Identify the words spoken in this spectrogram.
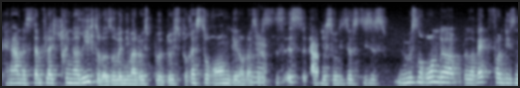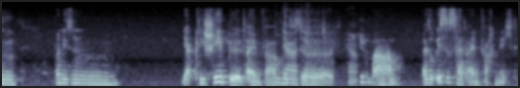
keine Ahnung, dass es dann vielleicht strenger riecht oder so, wenn die mal durchs, durchs Restaurant gehen oder so. Ja. Das, das, ist gar nicht so. Dieses, dieses, wir müssen runter, also weg von diesem, von diesem ja, Klischeebild einfach. Ja, diese ja. Also ist es halt einfach nicht.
